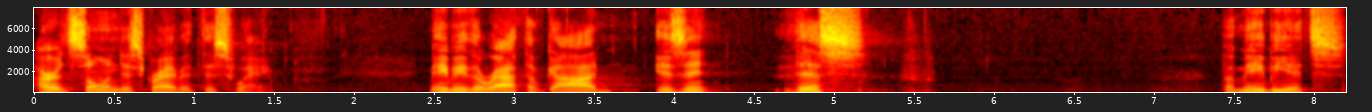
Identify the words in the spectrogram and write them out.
I heard someone describe it this way maybe the wrath of God isn't this, but maybe it's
